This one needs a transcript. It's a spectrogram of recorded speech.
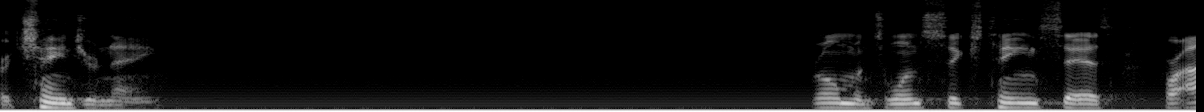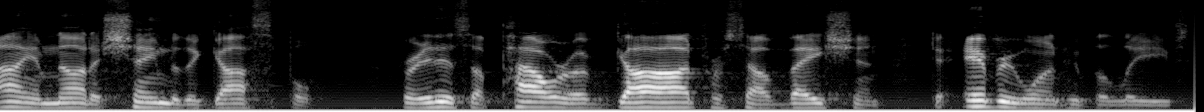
or change your name. Romans 1:16 says, "For I am not ashamed of the gospel, for it is the power of God for salvation to everyone who believes,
